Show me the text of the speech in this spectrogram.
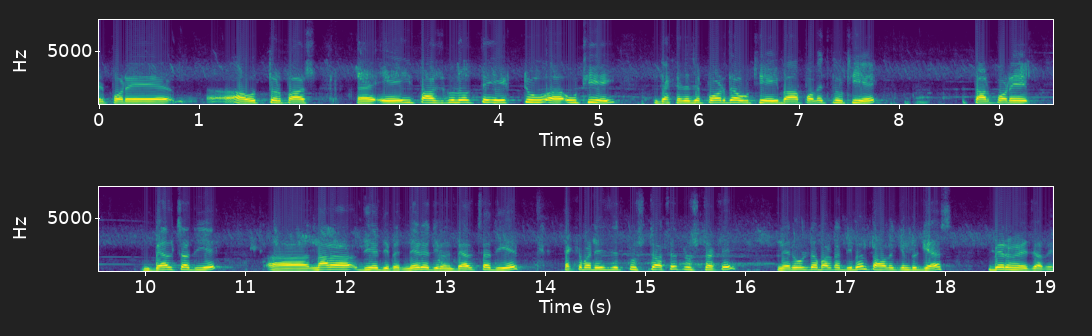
এরপরে উত্তর পাশ এই পাশগুলোতে একটু উঠিয়েই, দেখা যায় যে পর্দা উঠিয়েই বা পলিথিন উঠিয়ে তারপরে বেলচা দিয়ে নাড়া দিয়ে দিবেন, নেড়ে দিবেন, বেলচা দিয়ে একেবারে যে তুষটা আছে, তুষটাকে নেড়ে উল্টো পাল্টা দিবেন, তাহলে কিন্তু গ্যাস বের হয়ে যাবে।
